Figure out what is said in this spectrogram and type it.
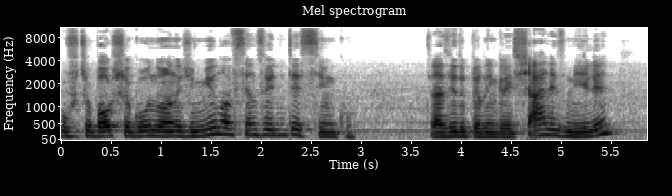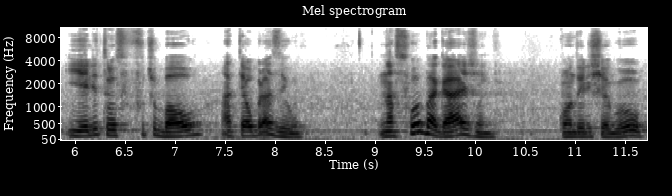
o futebol chegou no ano de 1985, trazido pelo inglês Charles Miller e ele trouxe o futebol até o Brasil. Na sua bagagem, quando ele chegou,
